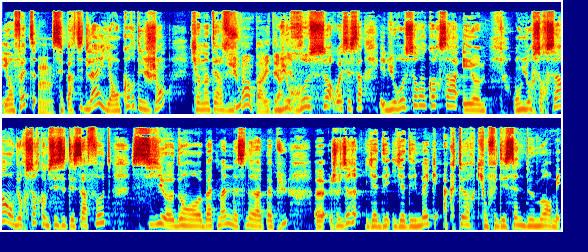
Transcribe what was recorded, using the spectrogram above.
Et en fait, Mm. c'est parti de là. Il y a encore des gens qui en interview pas un pari lui ressort, ouais, c'est ça, et lui ressort encore ça. Et euh, on lui ressort ça, on lui ressort comme si c'était sa faute. Si euh, dans euh, Batman la scène n'aurait pas pu, Euh, je veux dire, il y a des, il y a des mecs acteurs qui ont fait des scènes de mort, mais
